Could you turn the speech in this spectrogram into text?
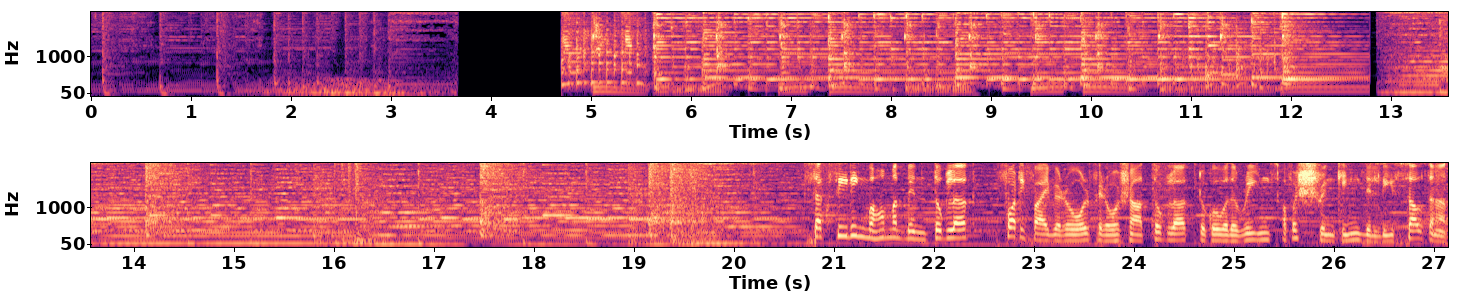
Succeeding Muhammad bin Tughlaq, 45-year-old Firoz Shah Tughlaq took over the reins of a shrinking Delhi Sultanate.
